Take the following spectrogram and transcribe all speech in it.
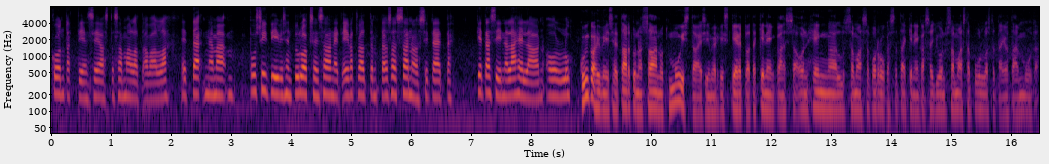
kontaktien seasta samalla tavalla. Että nämä positiivisen tuloksen saaneet eivät välttämättä osaa sanoa sitä, että ketä siinä lähellä on ollut. Kuinka hyvin se tartunnan saanut muistaa esimerkiksi kertoa, että kenen kanssa on hengaillut samassa porukassa tai kenen kanssa juonut samasta pullosta tai jotain muuta?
